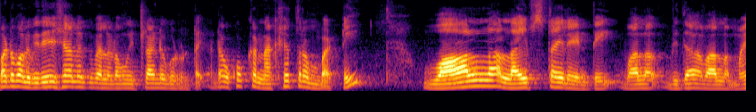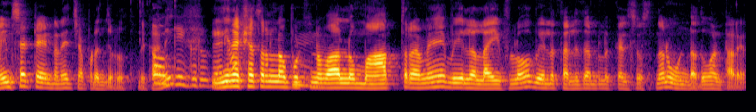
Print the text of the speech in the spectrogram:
బట్ వాళ్ళు విదేశాలకు వెళ్ళడం ఇట్లాంటివి కూడా ఉంటాయి. అంటే ఒక్కొక్క నక్షత్రం బట్టి వాళ్ళ లైఫ్ స్టైల్ ఏంటి వాళ్ళ విధ వాళ్ళ మైండ్ సెట్ ఏంటనేది చెప్పడం జరుగుతుంది. కానీ ఈ నక్షత్రంలో పుట్టిన వాళ్ళు మాత్రమే వీళ్ళ లైఫ్లో వీళ్ళ తల్లిదండ్రులకు కలిసి వస్తుందని ఉండదు అంటారు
